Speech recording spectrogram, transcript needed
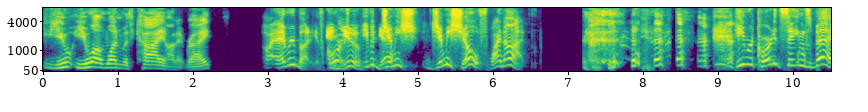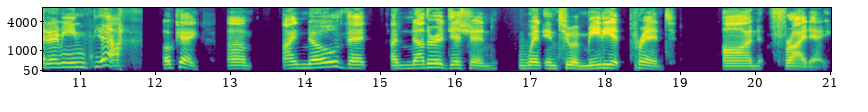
You you want one with Kai on it, right? Oh, everybody, of course. You, Even yeah. Jimmy Jimmy Shoaf. Why not? he recorded Satan's Bed. I mean, yeah. Okay. Um, I know that another edition went into immediate print on Friday.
